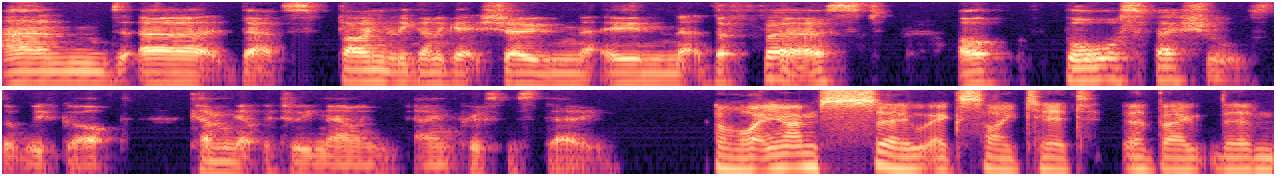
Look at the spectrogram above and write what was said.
And uh, that's finally going to get shown in the first of four specials that we've got coming up between now and, and Christmas Day. Oh, I'm so excited about them,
